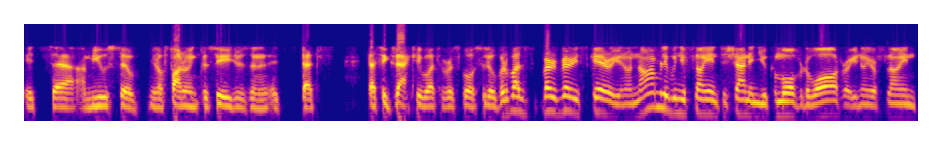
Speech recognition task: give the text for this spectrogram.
it's uh, I'm used to you know following procedures and that's that's exactly what they were supposed to do. But it was very very scary. You know, normally when you fly into Shannon, you come over the water. You know, you're flying.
